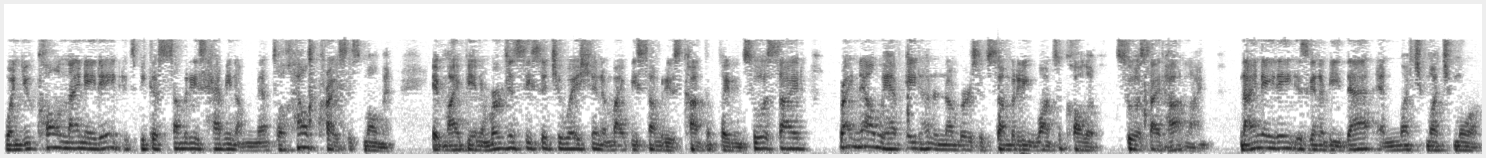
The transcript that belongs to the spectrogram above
when you call 988, it's because somebody's having a mental health crisis moment. It might be an emergency situation. It might be somebody who's contemplating suicide. Right now, we have 800 numbers if somebody wants to call a suicide hotline. 988 is going to be that and much, much more.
